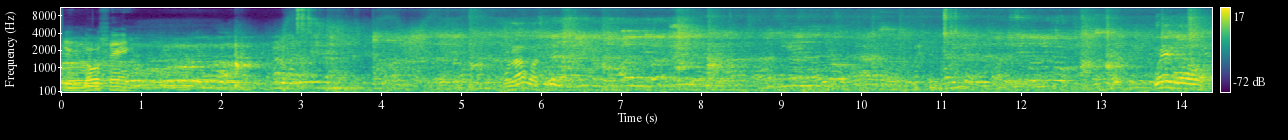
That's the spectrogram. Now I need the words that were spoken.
Y el 12. Volado azul. Juego.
